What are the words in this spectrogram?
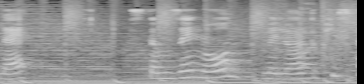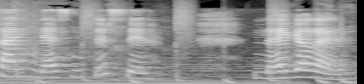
né? Estamos em nono, melhor do que estar em décimo terceiro, né, galera?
